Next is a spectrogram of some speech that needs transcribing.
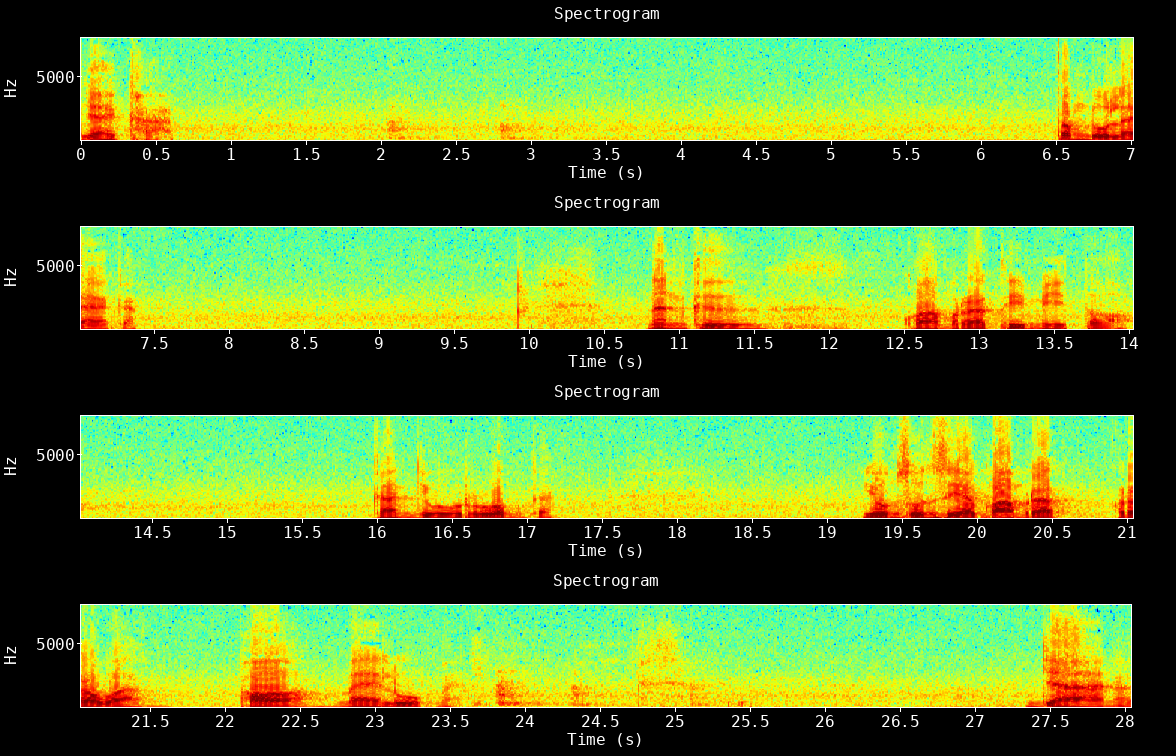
อย่าให้ขาด ต้องดูแลกัน นั่นคือความรักที่มีต่อ การอยู่ร่วมกัน โยมสูญเสียความรัก ระหว่างพ่อแม่ลูกไหมอย่านะ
